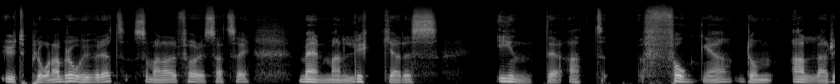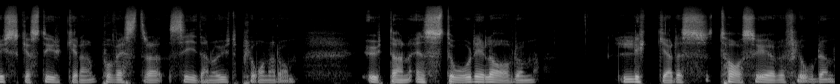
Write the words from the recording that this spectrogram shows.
utplåna brohuvudet som man hade förutsatt sig, men man lyckades inte att fånga de alla ryska styrkorna på västra sidan och utplåna dem. Utan en stor del av dem lyckades ta sig över floden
